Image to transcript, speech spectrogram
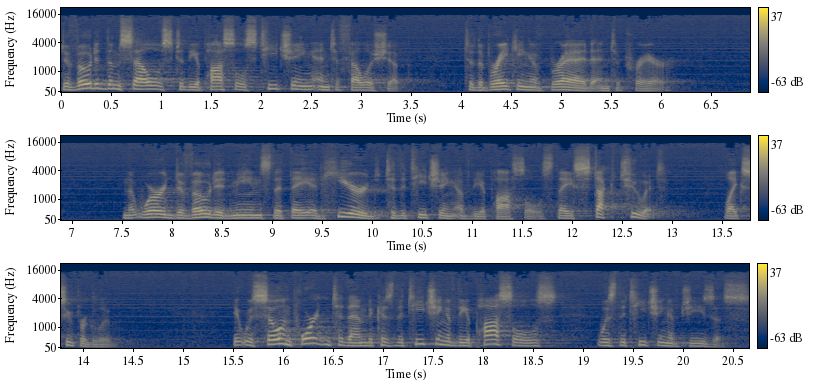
devoted themselves to the apostles' teaching and to fellowship, to the breaking of bread and to prayer. And that word devoted means that they adhered to the teaching of the apostles. They stuck to it like superglue. It was so important to them because the teaching of the apostles was the teaching of Jesus.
